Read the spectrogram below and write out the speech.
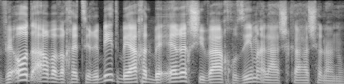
ועוד 4.5 ריבית, ביחד בערך 7 אחוזים על ההשקעה שלנו.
